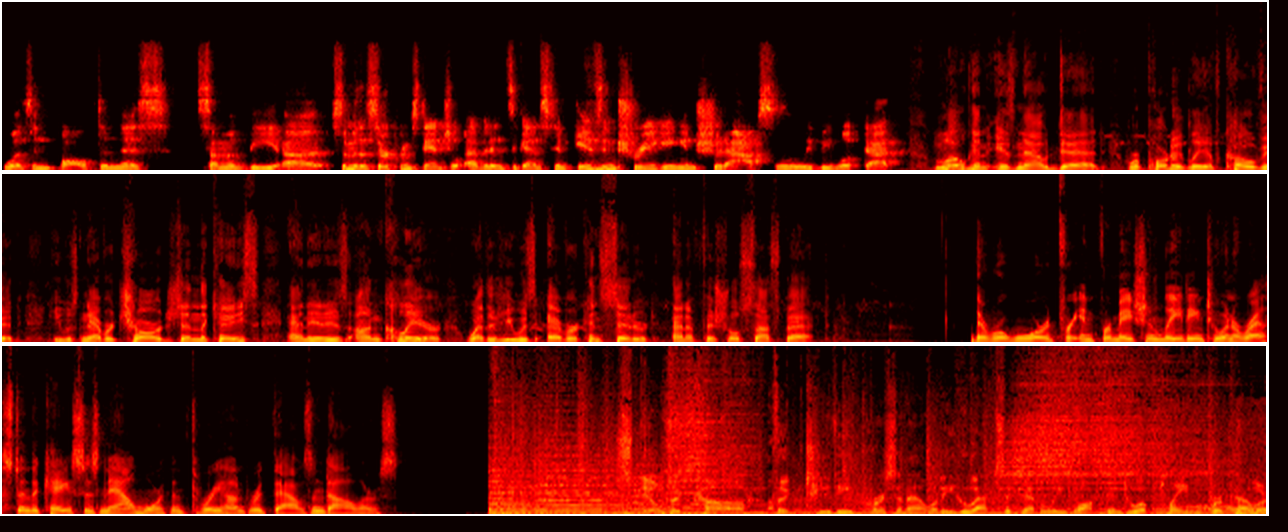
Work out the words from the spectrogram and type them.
was involved in this. Some of the uh, some of the circumstantial evidence against him is intriguing and should absolutely be looked at. Logan is now dead, reportedly of COVID. He was never charged in the case, and it is unclear whether he was ever considered an official suspect. The reward for information leading to an arrest in the case is now more than $300,000. Still to come, the TV personality who accidentally walked into a plane propeller.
